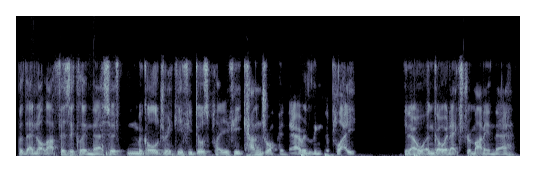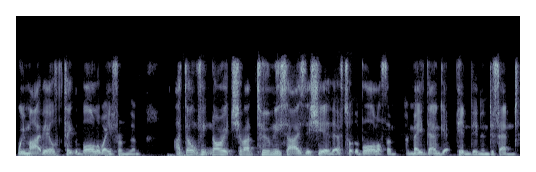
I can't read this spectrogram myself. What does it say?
but they're not that physical in there. So if McGoldrick, if he does play, if he can drop in there and link the play, you know, and go an extra man in there, we might be able to take the ball away from them. I don't think Norwich have had too many sides this year that have took the ball off them and made them get pinned in and defend.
